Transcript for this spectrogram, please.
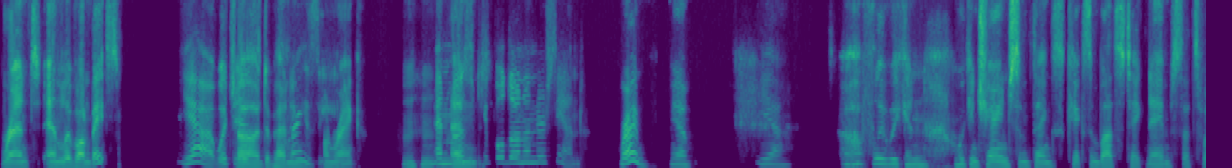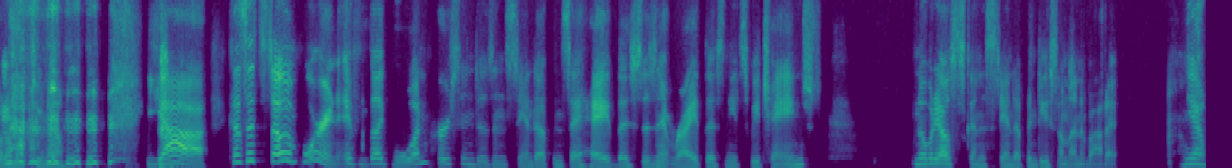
rent and live on base. Yeah, which is uh, depending crazy. on rank. Mm-hmm. And most and, people don't understand. Right. Yeah. Yeah hopefully we can we can change some things kick some butts take names that's what i'm up to now. Yeah because it's so important if like one person doesn't stand up and say hey this isn't right this needs to be changed nobody else is going to stand up and do something about it. Yeah.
